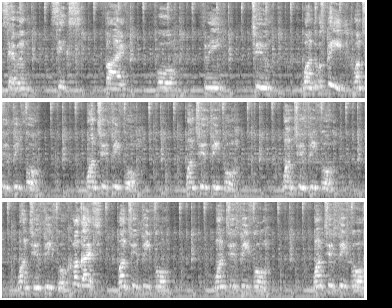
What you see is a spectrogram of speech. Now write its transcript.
7, 6, 5, 4, 3, 2, 1. Double speed. 1, 2, 3, 4. 1, 2, 3, 4. 1, 2, 3, 4. 1, 2, 3, 4. 1, 2, 3, 4. Come on, guys. 1, 2, 3, 4. 1, 2, 3, 4. 1, 2, 3, 4.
